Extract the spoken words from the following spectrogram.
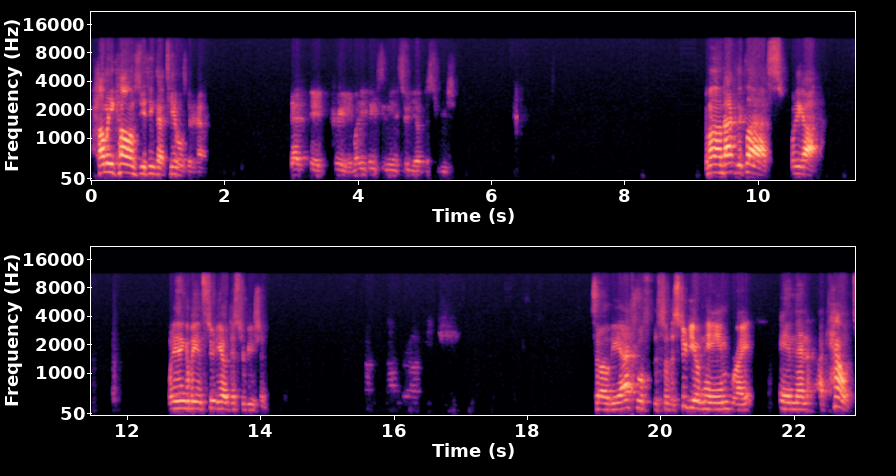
how many columns do you think that table is going to have? That it created. What do you think is going to be in studio distribution? Come on, back to the class. What do you got? What do you think will be in studio distribution? So the actual, so the studio name, right, and then account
